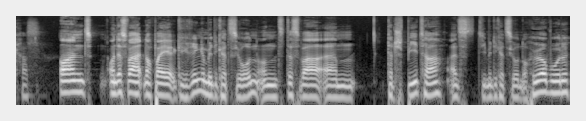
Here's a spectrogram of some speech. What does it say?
krass. Und, und das war halt noch bei geringen Medikationen und das war ähm, dann später, als die Medikation noch höher wurde,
